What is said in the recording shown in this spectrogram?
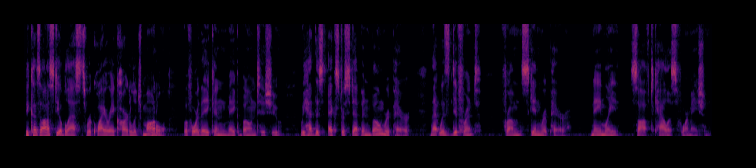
Because osteoblasts require a cartilage model before they can make bone tissue, we had this extra step in bone repair that was different from skin repair, namely soft callus formation.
